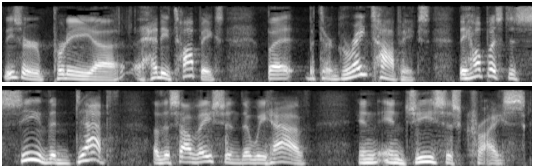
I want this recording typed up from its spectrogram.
these are pretty uh, heady topics, but, but they're great topics. They help us to see the depth of the salvation that we have in, in Jesus Christ.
